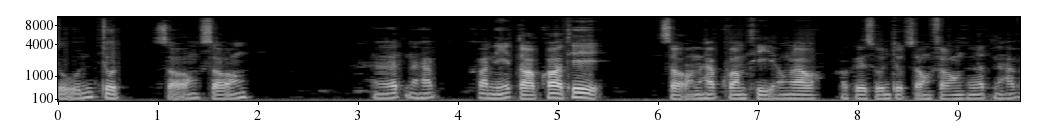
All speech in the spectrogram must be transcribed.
0.22เฮิร์ตนะครับ ข้อนี้ตอบข้อที่ 2 นะครับ ความถี่ของเราก็คือ 0.22เฮิร์ตนะครับ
